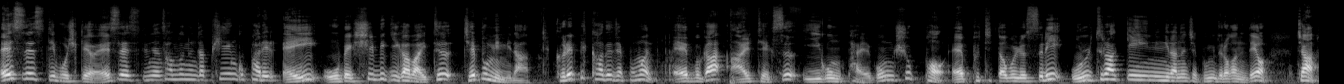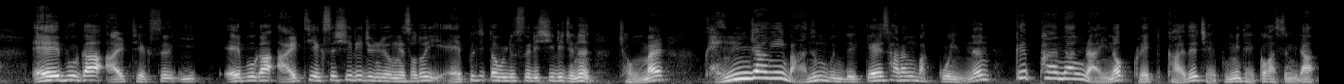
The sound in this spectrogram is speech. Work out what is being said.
SSD 보실게요. SSD는 삼성전자 PM981A 512GB 제품입니다. 그래픽카드 제품은 에브가 RTX 2080 슈퍼 FTW3 울트라 게이밍이라는 제품이 들어갔는데요. 자, 에브가 RTX 이 에브가 RTX 시리즈 중에서도 이 FTW3 시리즈는 정말 굉장히 많은 분들께 사랑받고 있는 끝판왕 라인업 그래픽카드 제품이 될 것 같습니다.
